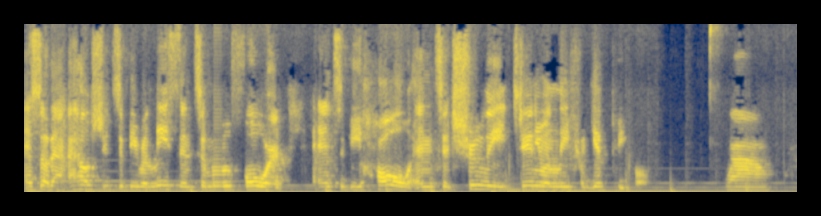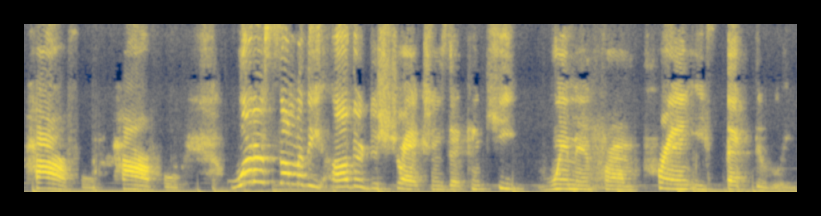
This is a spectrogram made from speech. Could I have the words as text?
And so that helps you to be released and to move forward and to be whole and to truly, genuinely forgive people. Wow. Powerful, powerful. What are some of the other distractions that can keep women from praying effectively?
